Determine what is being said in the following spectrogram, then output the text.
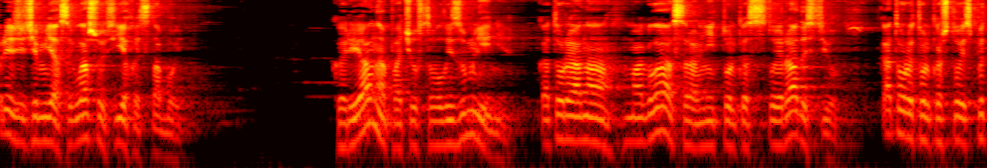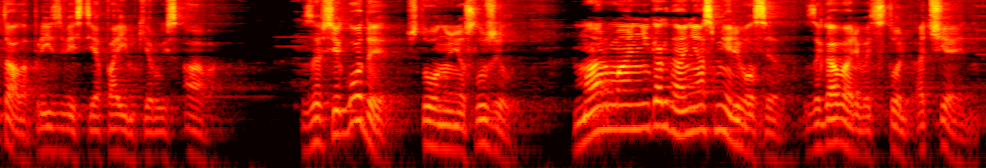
прежде чем я соглашусь ехать с тобой». Кориана почувствовала изумление, которое она могла сравнить только с той радостью, которую только что испытала при известии о поимке Руис-Ава. За все годы, что он у нее служил, Марма никогда не осмеливался заговаривать столь отчаянно.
